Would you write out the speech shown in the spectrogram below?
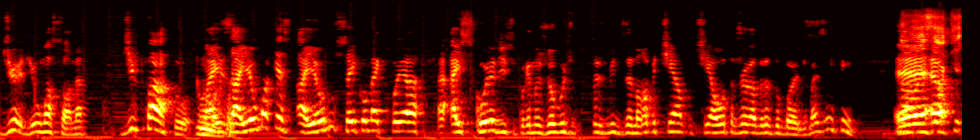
de, de, uma só, né? De fato, uma mas aí, é uma aí eu não sei como é que foi a, a, a, escolha disso, porque no jogo de 2019 tinha, tinha outras jogadoras do Band, mas enfim. Não, é, Isaac, é,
